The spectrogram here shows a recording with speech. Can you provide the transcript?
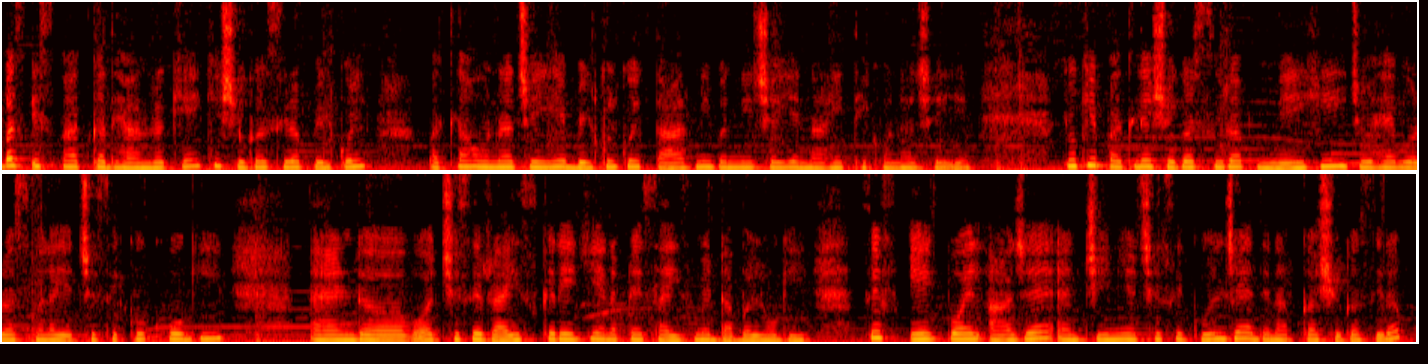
बस इस बात का ध्यान रखें कि शुगर सिरप बिल्कुल पतला होना चाहिए, बिल्कुल कोई तार नहीं बननी चाहिए, ना ही थिक होना चाहिए। क्योंकि पतले शुगर सिरप में ही जो है वो रसमलाई अच्छे से कुक होगी एंड वो अच्छे से राइस करेगी एंड अपने साइज़ में डबल होगी। सिर्फ़ एक बॉयल आ जाए एंड चीनी अच्छे से घुल जाए देन आपका शुगर सिरप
